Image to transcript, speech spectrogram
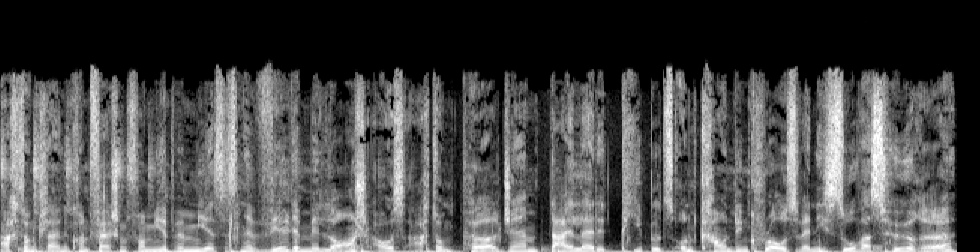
Achtung, kleine Confession von mir. Bei mir ist es eine wilde Melange aus, Achtung, Pearl Jam, Dilated Peoples und Counting Crows. Wenn ich sowas höre,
